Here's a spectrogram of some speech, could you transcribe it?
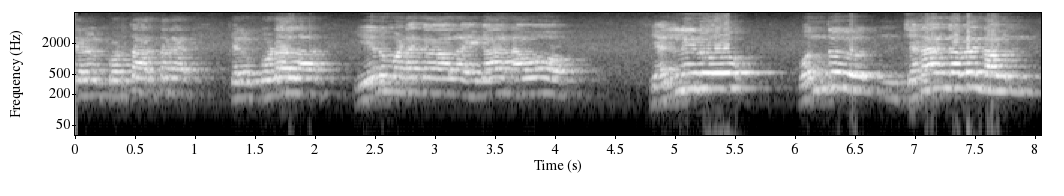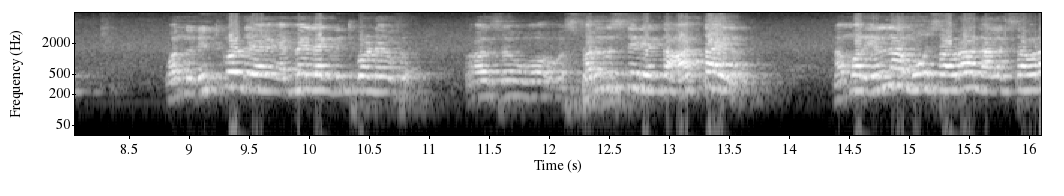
ಕೆಲವರು ಕೊಡ್ತಾ ಇರ್ತಾರೆ ಕೆಲವು ಕೊಡಲ್ಲ, ಏನು ಮಾಡೋಕ್ಕಾಗಲ್ಲ. ಈಗ ನಾವು ಎಲ್ಲಿನೂ ಒಂದು ಜನಾಂಗವೇ ನಾವು ಒಂದು ನಿಂತ್ಕೊಂಡೆ ಎಂ ಎಲ್ ಎಗೆ ನಿಂತ್ಕೊಂಡೆ ಸ್ಪರ್ಧಿಸ್ತೀರಿ ಅಂತ ಆಗ್ತಾ ಇಲ್ಲ. ನಮ್ಮವ್ರು ಎಲ್ಲ ಮೂರು ಸಾವಿರ, ನಾಲ್ಕು ಸಾವಿರ,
